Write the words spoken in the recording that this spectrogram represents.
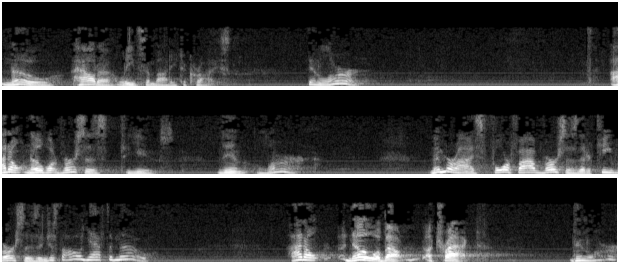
know how to lead somebody to Christ. Then learn. I don't know what verses to use. Then learn. Memorize four or five verses that are key verses and just all you have to know. I don't know about a tract, then learn.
